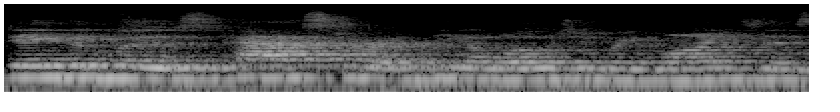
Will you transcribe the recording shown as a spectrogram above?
David Lewis, pastor and theologian, reminds us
